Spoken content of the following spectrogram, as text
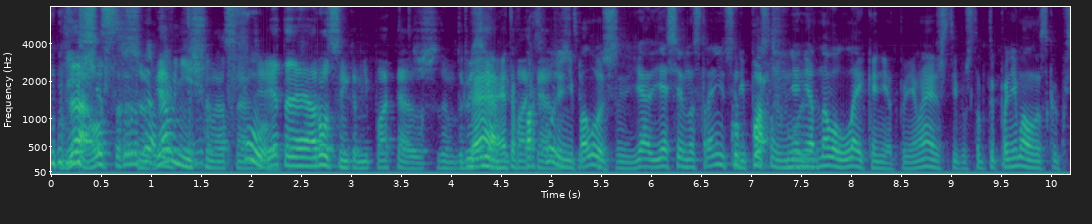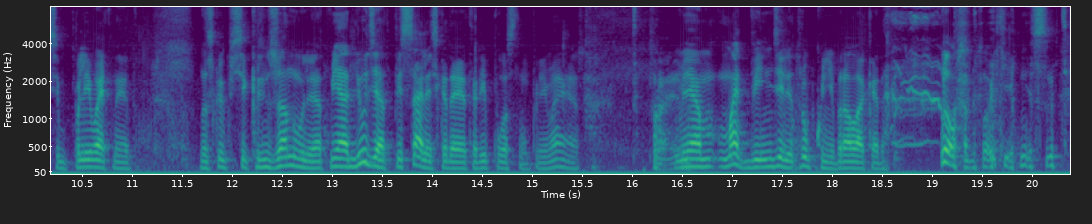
Да, вот все, говнище, на самом деле. Это родственникам не покажешь, там, друзьям Да, это в портфолио не типа. положишь. Я, я себе на страницу репостнул, у меня ни одного лайка нет, понимаешь? Типа, чтобы ты понимал, насколько всем плевать на это. Насколько все кринжанули. От меня люди отписались, когда я это репостнул, понимаешь? Правильно. У меня мать две недели трубку не брала, когда... Ладно, окей, не суть.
